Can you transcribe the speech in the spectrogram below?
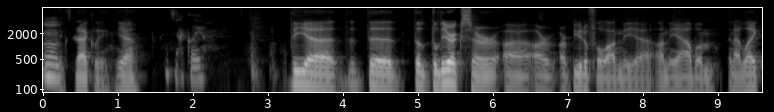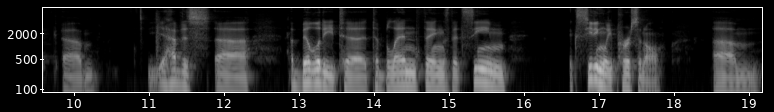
mm. exactly yeah. Exactly. The, uh, the, the the the lyrics are uh, are are beautiful on the uh, on the album, and I like um, you have this uh, ability to to blend things that seem exceedingly personal, um,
